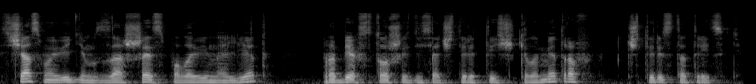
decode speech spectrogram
Сейчас мы видим за 6,5 лет пробег 164 тысячи километров 430.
